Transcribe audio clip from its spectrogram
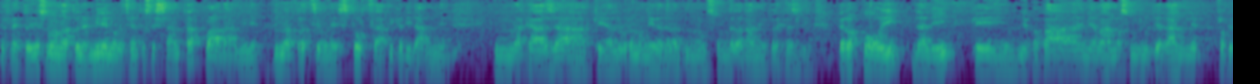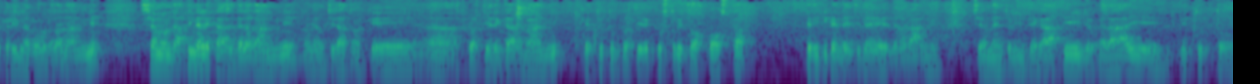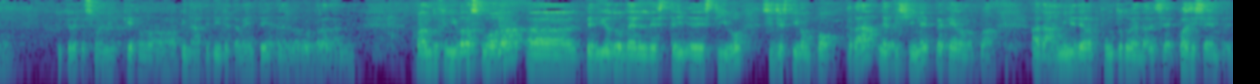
Perfetto, io sono nato nel 1960 qua ad Almine, in una frazione sforzatica di Dalmine in una casa che allora non, della, non sono della Dalmine quelle case lì, però poi da lì che mio papà e mia mamma sono venuti ad Almine proprio per il lavoro della Dalmine, siamo andati nelle case della Dalmine, abbiamo girato anche al quartiere Garbagni, che è tutto un quartiere costruito apposta per i dipendenti de, della Dalmine, c'erano dentro gli impiegati, gli operai e tutto, tutte le persone lì che erano abbinati direttamente nel lavoro della Dalmine quando finiva la scuola, eh, il periodo dell'estivo si gestiva un po' tra le piscine, perché erano qua ad Almini ed era il punto dove andavi se- quasi sempre,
